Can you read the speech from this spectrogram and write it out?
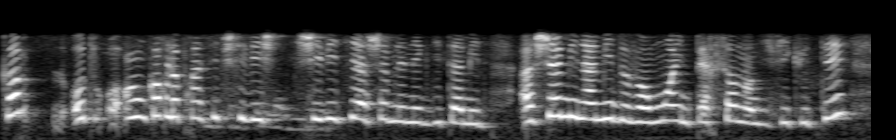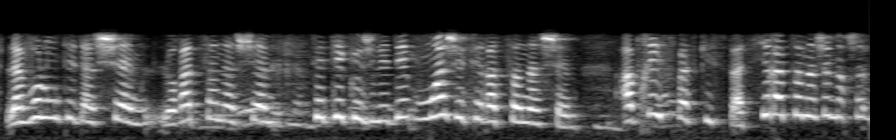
comme encore le principe Shiviti Hachem Lenegditamid. Hachem, il a mis devant moi une personne en difficulté. La volonté d'Hachem, le Ratsan Hachem, c'était que je l'aidais. Moi, j'ai fait Ratsan Hachem. Après, il se passe ce qui se passe. Si Ratsan Hachem,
